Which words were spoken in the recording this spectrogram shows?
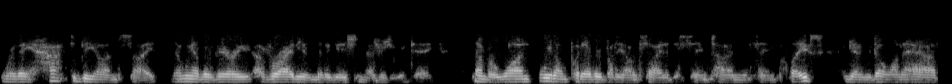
where they have to be on site, then we have a very a variety of mitigation measures that we take. Number one, we don't put everybody on site at the same time in the same place. Again, we don't want to have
